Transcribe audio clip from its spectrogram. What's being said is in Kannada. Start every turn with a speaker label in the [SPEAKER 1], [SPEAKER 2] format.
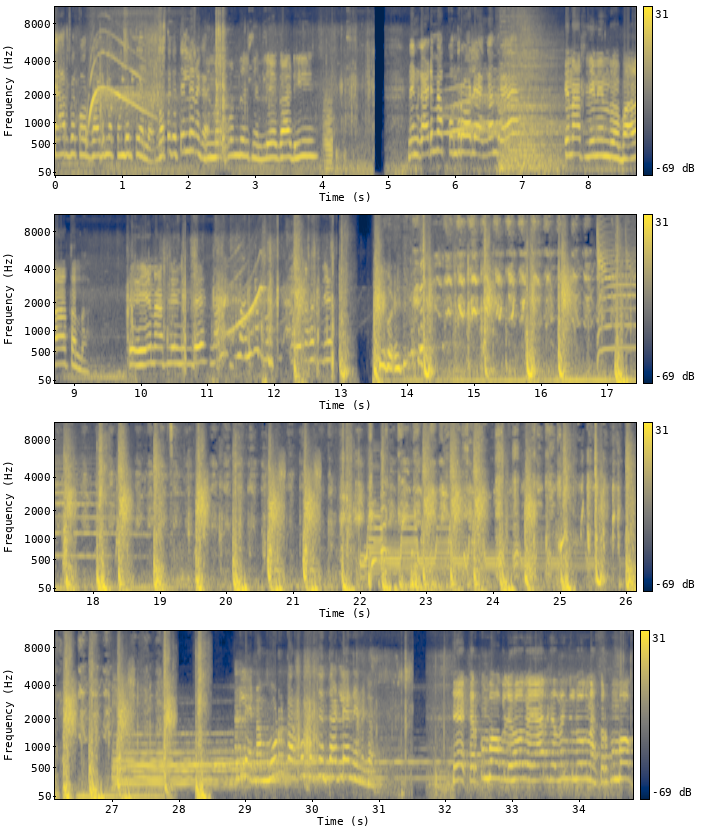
[SPEAKER 1] ಯಾರ್ ಬೇಕು ಅವ್ರ ಗಾಡಿ ಮ್ಯಾಗ ಕುಂದಿರ್ತೀಯಲ್ಲ ಗೊತ್ತಾಗತ್ತಿಲ್ಲ ನನಗೆ?
[SPEAKER 2] ನಿನ್ನ ಬಂದೈತಿನ್ಲೇ ಗಾಡಿ.
[SPEAKER 1] ನಿನ್ ಗಾಡಿ ಮ್ಯಾಗ ಕುಂದ್ರೋಲೆ ಹಂಗಂದ್ರೆ?
[SPEAKER 2] ಏನಾತ್ಲಿ ನಿಂದು? ಭಾಳ ಆತಲ್ಲ. ಏನಾತ್ಲಿ ನಿಂದೆ? ಏನಾತ್ಲಿ?
[SPEAKER 1] ನಮ್ಮ ಮೂಡ್ರು ಕರ್ಕೊಂಡ್ ಬರ್ತೀನಿ ತಡ್ಲೆ ನಿನಗ.
[SPEAKER 2] ಏ ಕರ್ಕೊಂಬ ಹೋಗ್ಲಿ ಹೋಗ ಯಾರು ಹೆದಂಗಿಲ್ಲ ಹೋಗ್ ನಾ ಕರ್ಕೊಂಬ ಹೋಗ್.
